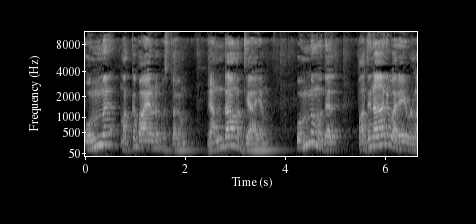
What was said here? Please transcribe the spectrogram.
ഒന്ന് മക്കബായരുടെ പുസ്തകം രണ്ടാം അധ്യായം ഒന്ന് മുതൽ പതിനാല് വരെയുള്ള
